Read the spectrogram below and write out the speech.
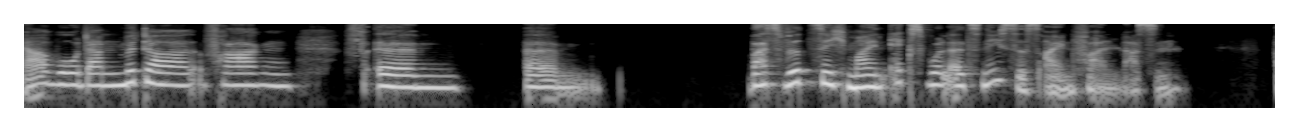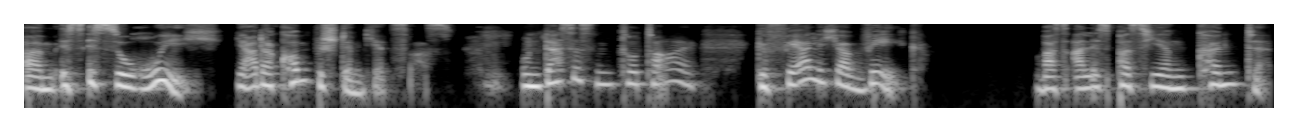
ja, wo dann Mütter fragen, ähm, ähm, was wird sich mein Ex wohl als nächstes einfallen lassen? Ähm, es ist so ruhig, ja, da kommt bestimmt jetzt was. Und das ist ein total gefährlicher Weg, was alles passieren könnte.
